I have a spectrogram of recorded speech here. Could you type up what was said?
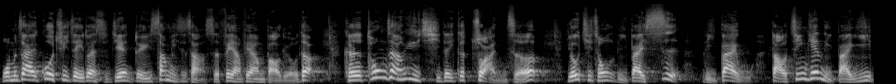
我们在过去这一段时间，对于商品市场是非常非常保留的。可是通胀预期的一个转折，尤其从礼拜四、礼拜五到今天礼拜一，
